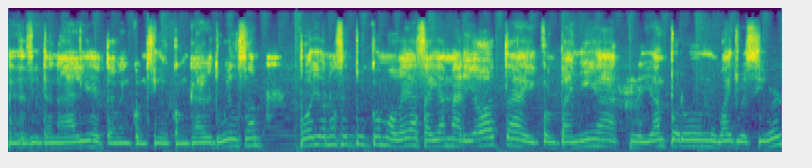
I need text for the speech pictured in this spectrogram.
necesitan a alguien. Yo también coincido con Garrett Wilson. Pollo, no sé tú cómo veas allá Mariota y compañía, me llevan por un wide receiver.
